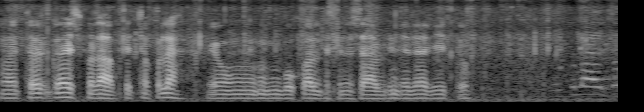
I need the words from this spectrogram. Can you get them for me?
Ito guys, malapit na pala yung bukal na sinasabi nila dito. Ito na ito.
